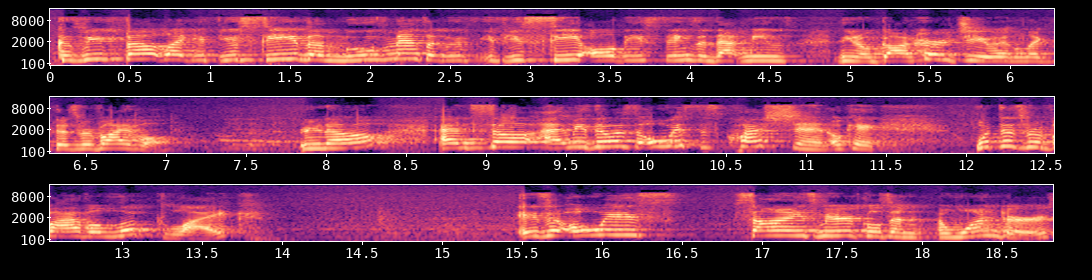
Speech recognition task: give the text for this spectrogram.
Because we felt like if you see the movements, like if, if you see all these things, and that means, you know, God heard you and like there's revival. You know? And so, I mean, there was always this question okay, what does revival look like? Is it always signs, miracles, and, and wonders?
